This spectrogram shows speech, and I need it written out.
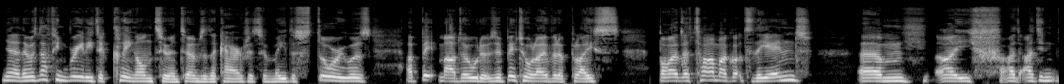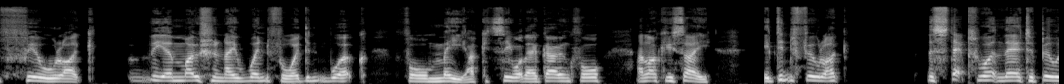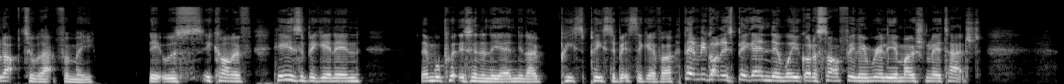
you know, there was nothing really to cling on to in terms of the characters for me. The story was a bit muddled. It was a bit all over the place. By the time I got to the end, um, I, I I didn't feel like the emotion they went for. It didn't work for me. I could see what they're going for, and like you say, it didn't feel like the steps weren't there to build up to that for me. It was it kind of here's the beginning, then we'll put this in in the end. You know, piece piece the bits together. Then we got this big ending where you've got to start feeling really emotionally attached.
